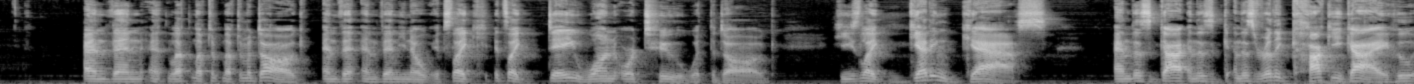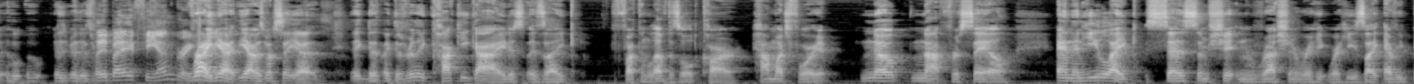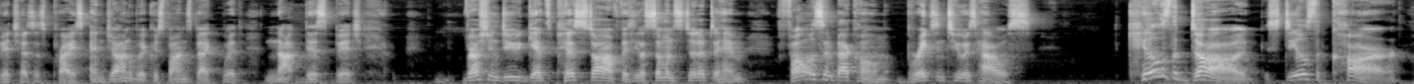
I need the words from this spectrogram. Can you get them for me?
and then and left left him left him a dog and then and then you know it's like it's like day one or two with the dog. He's like getting gas and this guy and this and this really cocky guy who who, who is played by Theon Grey. right yeah yeah I was about to say yeah. Like, like this really cocky guy just is like fucking love this old car. How much for it? Nope not for sale and then he like says some shit in Russian where he where he's like every bitch has his price. And John Wick responds back with not this bitch. Russian dude gets pissed off that, he, that someone stood up to him follows him back home breaks into his house kills the dog steals the car.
